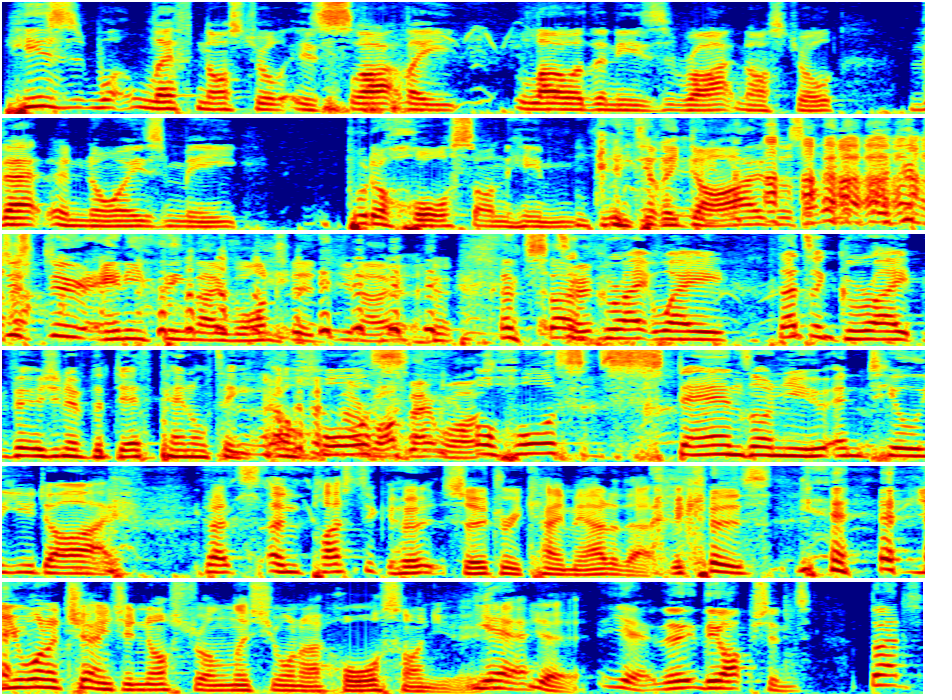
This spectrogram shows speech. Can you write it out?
His left nostril is slightly lower than his right nostril. That annoys me. Put a horse on him until he dies, or something. They could just do anything they wanted, you know. And so, That's a great way. That's a great version of the death penalty. A horse. what that was. A horse stands on you until you die. That's and plastic hurt surgery came out of that because you want to change your nostril unless you want a horse on you. Yeah. yeah, yeah, the, the options. But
